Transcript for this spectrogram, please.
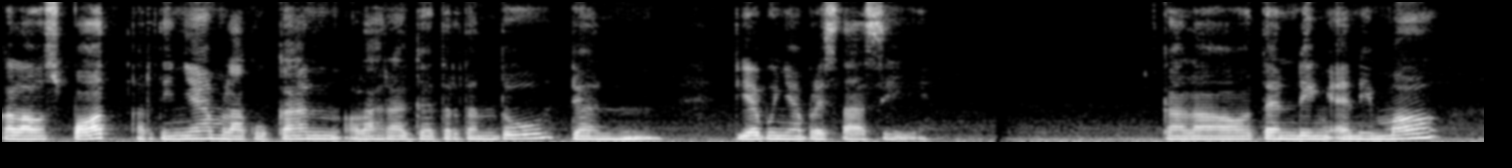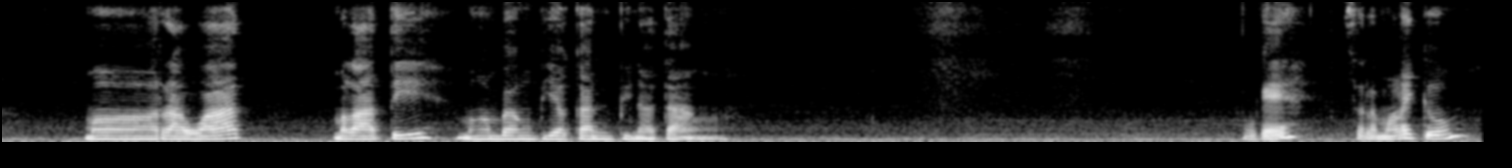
Kalau sport artinya melakukan olahraga tertentu dan dia punya prestasi. Kalau tending animal merawat, melatih, mengembangbiakan binatang. Oke, okay. assalamualaikum.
